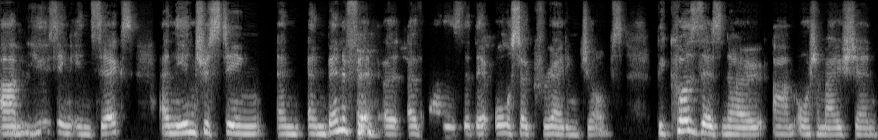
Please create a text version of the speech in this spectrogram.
um, using insects. And the interesting and, and benefit of, of that is that they're also creating jobs. Because there's no um, automation,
